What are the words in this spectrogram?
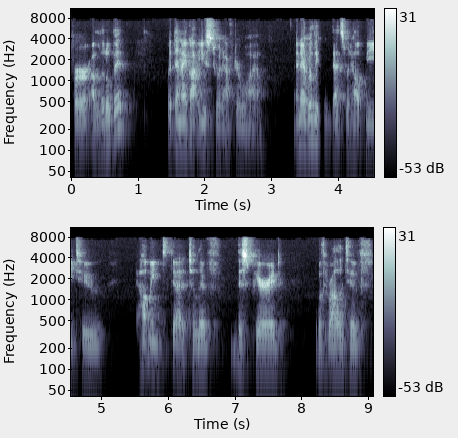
for a little bit, but then I got used to it after a while, and I really think that's what helped me to help me to, uh, to live this period with relative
